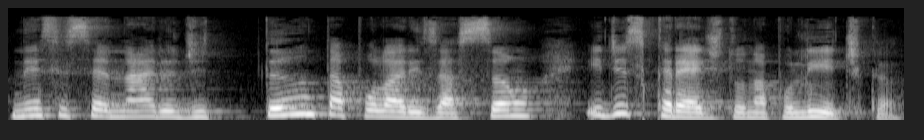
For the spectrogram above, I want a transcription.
nesse cenário de tanta polarização e descrédito na política?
